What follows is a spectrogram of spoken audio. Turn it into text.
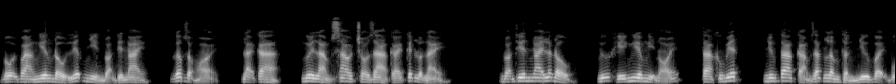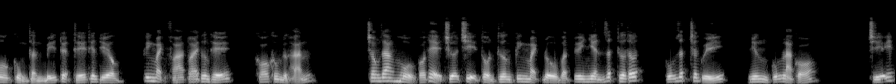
vội vàng nghiêng đầu liếc nhìn đoạn thiên ngai, gấp giọng hỏi, đại ca, ngươi làm sao cho ra cái kết luận này? Đoạn thiên ngai lắc đầu, ngữ khí nghiêm nghị nói, ta không biết nhưng ta cảm giác lâm thần như vậy vô cùng thần bí tuyệt thế thiên tiêu, kinh mạch phá toái tương thế, khó không được hắn. Trong giang hồ có thể chữa trị tổn thương kinh mạch đồ vật tuy nhiên rất thưa thớt, cũng rất chất quý, nhưng cũng là có. Chí ít,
